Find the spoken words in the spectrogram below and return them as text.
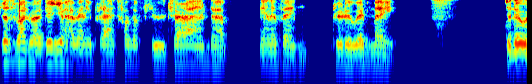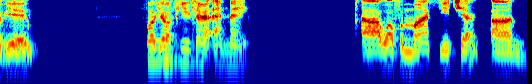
Just wondering, do you have any plans for the future and uh, anything to do with me? To do with you, For your future and me. uh, well, for my future, um,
